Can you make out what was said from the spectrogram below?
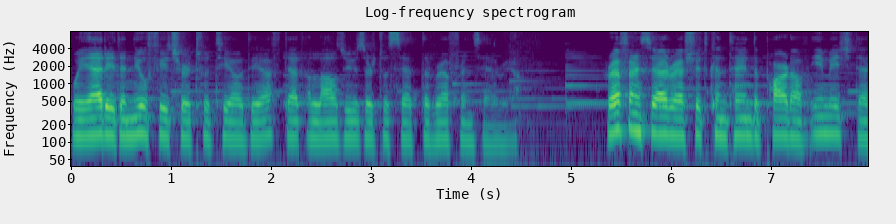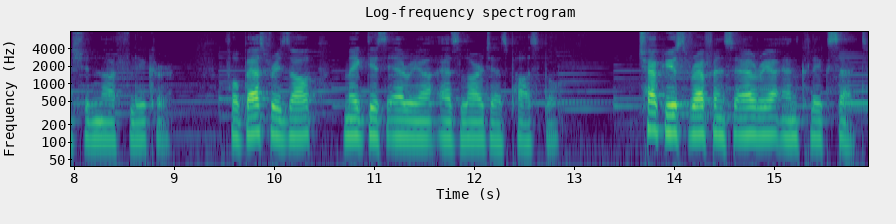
we added a new feature to TLDF that allows users to set the reference area. Reference area should contain the part of image that should not flicker. For best result, make this area as large as possible. Check use reference area and click set.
